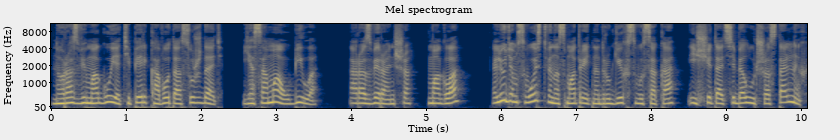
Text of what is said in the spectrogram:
Но разве могу я теперь кого-то осуждать? Я сама убила. А разве раньше? Могла? Людям свойственно смотреть на других свысока и считать себя лучше остальных.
